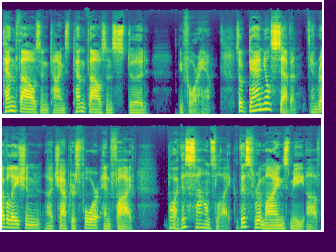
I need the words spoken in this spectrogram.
10,000 times 10,000 stood before him. So Daniel 7 and Revelation uh, chapters 4 and 5 boy, this sounds like, this reminds me of.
